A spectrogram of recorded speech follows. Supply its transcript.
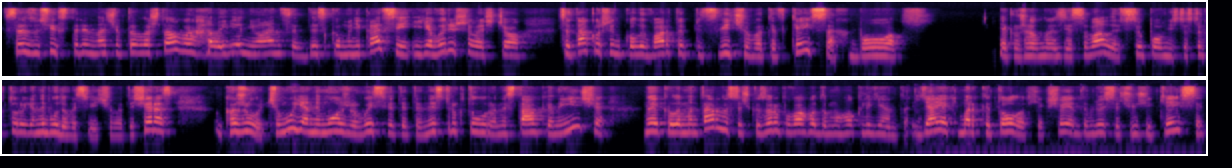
все з усіх сторін, начебто, влаштовує, але є нюанси в дискомунікації, і я вирішила, що це також інколи варто підсвічувати в кейсах, бо, як вже ми з'ясували, всю повністю структуру я не буду висвічувати. Ще раз кажу, чому я не можу висвітити ні структуру, ні ставки, ні інше, ну як елементарно з точки зору поваги до мого клієнта. Я, як маркетолог, якщо я дивлюся чужі кейси,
